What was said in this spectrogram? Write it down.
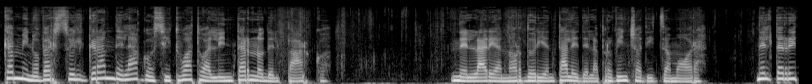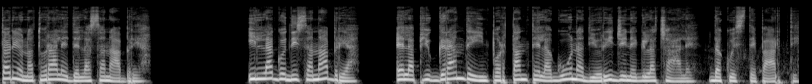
Cammino verso il grande lago situato all'interno del parco nell'area nord-orientale della provincia di Zamora, nel territorio naturale della Sanabria. Il lago di Sanabria è la più grande e importante laguna di origine glaciale da queste parti.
